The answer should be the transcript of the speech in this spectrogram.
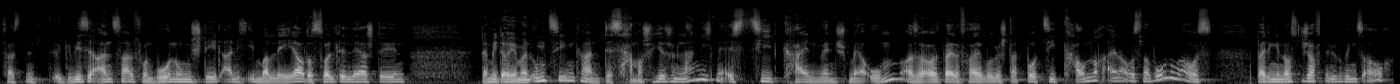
Das heißt, eine gewisse Anzahl von Wohnungen steht eigentlich immer leer oder sollte leer stehen damit auch jemand umziehen kann. Das haben wir hier schon lange nicht mehr. Es zieht kein Mensch mehr um. Also bei der Freiburger Stadtbau zieht kaum noch einer aus einer Wohnung aus. Bei den Genossenschaften übrigens auch,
